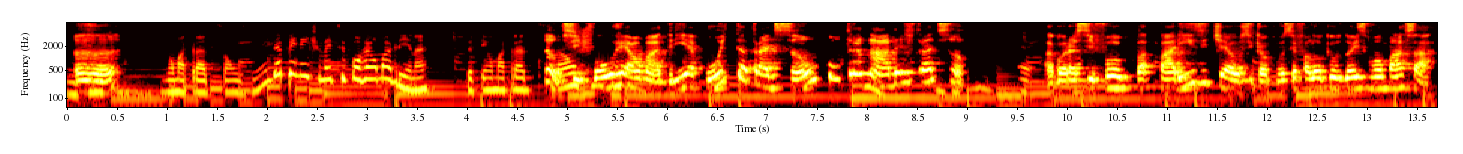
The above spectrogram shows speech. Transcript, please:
Uhum. Numa tradiçãozinha, independentemente se for Real Madrid, né? Você tem uma tradição. Não, se for o Real Madrid, é muita tradição contra nada de tradição. É. Agora, se for Paris e Chelsea, que é o que você falou que os dois vão passar.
